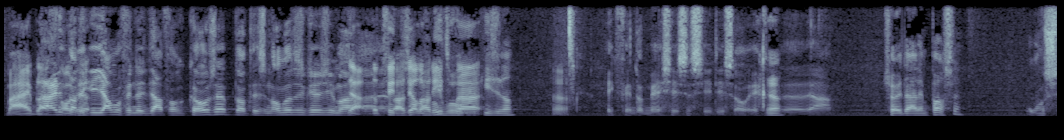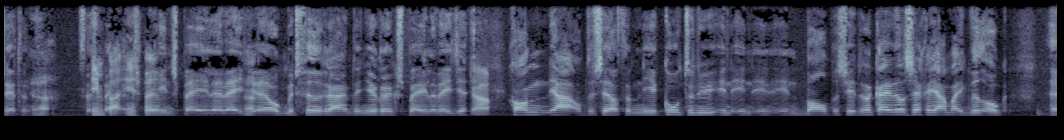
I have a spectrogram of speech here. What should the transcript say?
Maar hij Ja, blijft dat gewoon... ik het jammer vind dat hij daarvoor gekozen hebt, dat is een andere discussie. Maar ja, dat eh, vindt hij laat- zelf niet. Maar, kiezen dan? ik vind dat Manchester City zo echt Ja? eh, ja, Zou je daarin passen? ontzettend. Ja. Inpa- inspelen. Inspelen, weet je. Ook met veel ruimte in je rug spelen, weet je. Ja. Gewoon ja, op dezelfde manier continu in, in, in, in balbezit. En dan kan je wel zeggen, ja, maar ik wil ook eh,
